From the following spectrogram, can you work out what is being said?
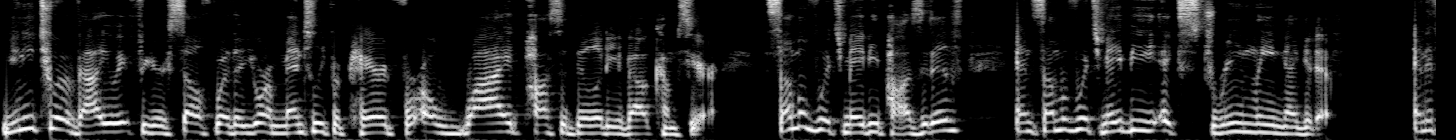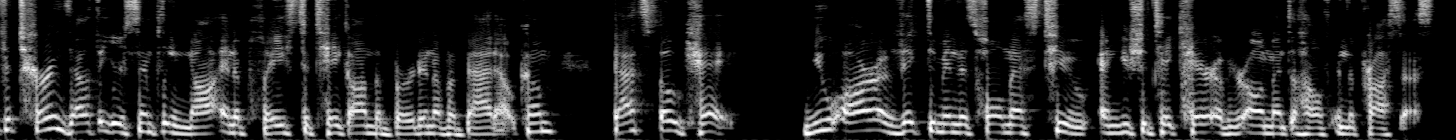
You need to evaluate for yourself whether you are mentally prepared for a wide possibility of outcomes here, some of which may be positive and some of which may be extremely negative. And if it turns out that you're simply not in a place to take on the burden of a bad outcome, that's okay. You are a victim in this whole mess too, and you should take care of your own mental health in the process.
